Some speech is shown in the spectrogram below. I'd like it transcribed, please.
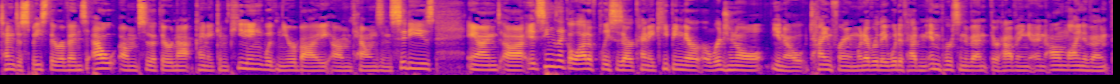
tend to space their events out um, so that they're not kind of competing with nearby um, towns and cities. And uh, it seems like a lot of places are kind of keeping their original, you know, time frame. Whenever they would have had an in-person event, they're having an online event.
